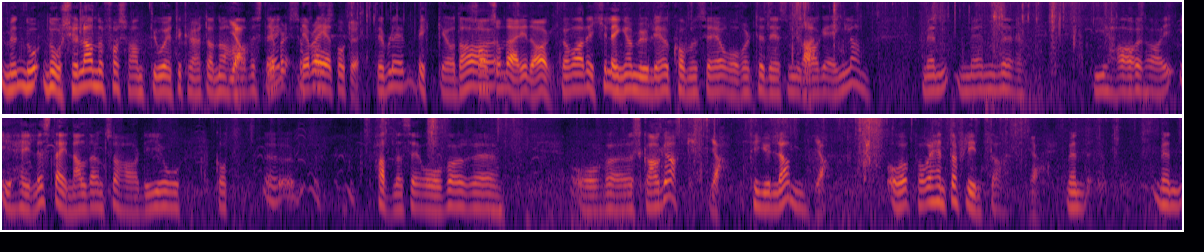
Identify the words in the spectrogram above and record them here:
Men Nord- Nordsjølandet forsvant jo etter hvert da når Ja, havet det ble, det ble helt borte. det ble bikke, og da, Sånn som det er i dag. da var det ikke lenger mulig å komme seg over til det som i dag er England. Men, men eh, de har i hele steinalderen så har de jo gått uh, padla seg over, eh, over Skagerrak Ja. til Jylland Ja. og for å hente flinter. Ja. Men, men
